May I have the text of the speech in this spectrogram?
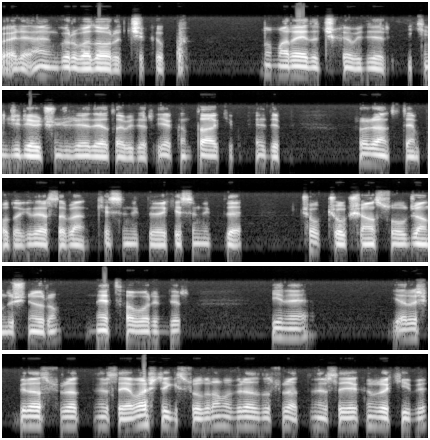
böyle ön gruba doğru çıkıp numaraya da çıkabilir, ikinciliğe, üçüncülüğe de yatabilir. Yakın takip edip rölanti tempoda giderse ben kesinlikle ve kesinlikle çok çok şanslı olacağını düşünüyorum. Net favorimdir. Yine yarış biraz süratlenirse yavaş da gitse olur ama biraz da süratlenirse yakın rakibi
